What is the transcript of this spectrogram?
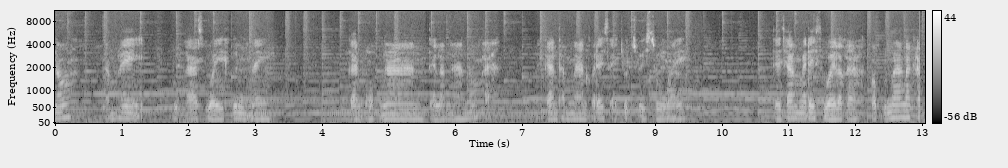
เนาะทำให้ลูกค้าสวยขึ้นในการออกงานแต่ละงานเนาะค่ะ การทำงานก็ได้ใส่ชุดสวยๆ แต่ช่างไม่ได้สวยแล้วค่ะ ขอบคุณมากนะคะ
